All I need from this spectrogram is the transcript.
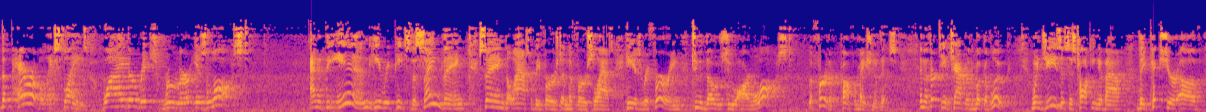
The parable explains why the rich ruler is lost. And at the end, he repeats the same thing, saying the last will be first and the first last. He is referring to those who are lost further confirmation of this. In the 13th chapter of the book of Luke, when Jesus is talking about the picture of,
